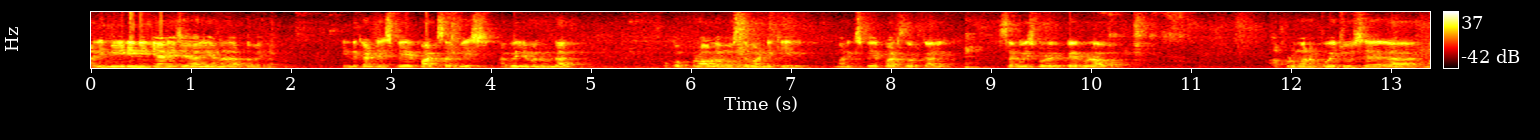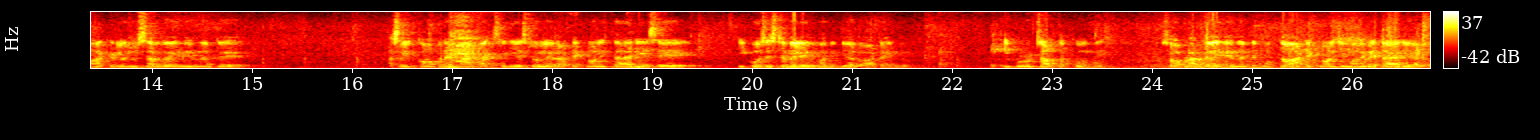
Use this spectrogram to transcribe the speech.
అది మేడ్ ఇన్ ఇండియానే చేయాలి అన్నది అర్థమైంది అప్పుడు ఎందుకంటే స్పేర్ పార్ట్ సర్వీస్ అవైలబుల్ ఉండాలి. ఒక ప్రాబ్లం వస్తే బండికి మనకి స్పేర్ పార్ట్స్ దొరకాలి. సర్వీస్ కూడా రిపేర్ కూడా అవ్వాలి. అప్పుడు మనం పోయి చూసే మార్కెట్లో చూస్తే అర్థమైంది ఏంటంటే అసలు కాంపనెంట్ మ్యానుఫ్యాక్చరింగ్ చేసేవాళ్ళు లేరు? ఆ టెక్నాలజీ తయారు చేసే ఈకో సిస్టమే లేదు మన ఇండియాలో ఆ టైంలో ఇప్పుడు చాలా తక్కువ ఉంది. సో అప్పుడు అర్థమైంది ఏంటంటే మొత్తం ఆ టెక్నాలజీ మనమే తయారు చేయాలి.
